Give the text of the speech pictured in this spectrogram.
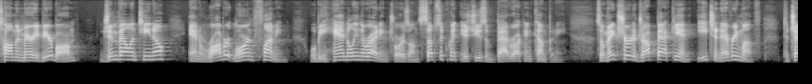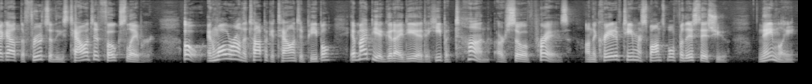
Tom and Mary Bierbaum, Jim Valentino, and Robert Loren Fleming will be handling the writing chores on subsequent issues of Badrock and Company. So make sure to drop back in each and every month to check out the fruits of these talented folks' labor. Oh, and while we're on the topic of talented people, it might be a good idea to heap a ton or so of praise on the creative team responsible for this issue, namely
